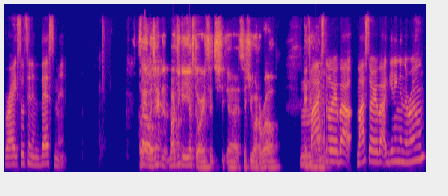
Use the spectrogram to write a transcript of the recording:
right? So it's an investment. Okay, so, well, Jackie, why don't you get your story since uh, since you're on a roll? My story about my story about getting in the room.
